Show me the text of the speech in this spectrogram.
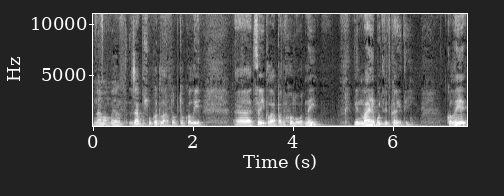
на момент запуску котла. Тобто, коли е, цей клапан холодний, він має бути відкритий. Коли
